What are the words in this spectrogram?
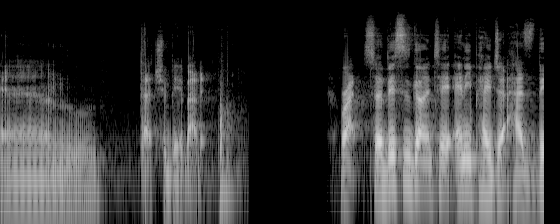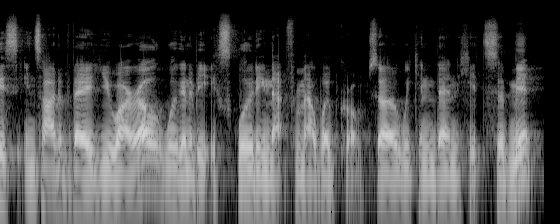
and that should be about it. Right, so this is going to any page that has this inside of their URL, we're going to be excluding that from our web crawl. So we can then hit submit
